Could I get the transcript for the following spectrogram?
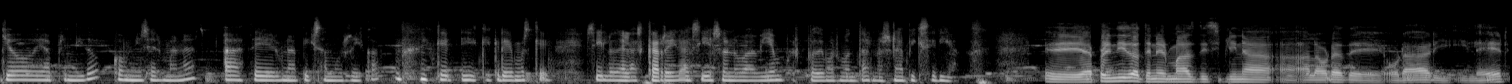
Yo he aprendido con mis hermanas a hacer una pizza muy rica y que creemos que si lo de las carreras y eso no va bien, pues podemos montarnos una pizzería. Eh, he aprendido a tener más disciplina a, la hora de orar y, leer.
